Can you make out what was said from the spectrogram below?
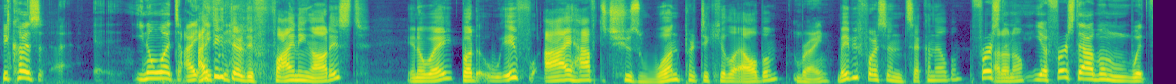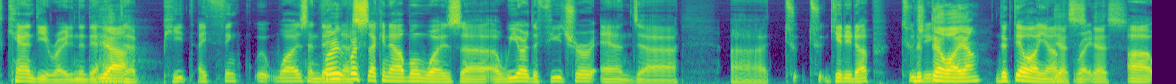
because uh, you know what I, I think thi- they're defining artist in a way. But if I have to choose one particular album, right. maybe first and second album. First, I don't know. Yeah, first album with Candy, right? And then they Yeah. had uh, Pete, I think it was, and For- then uh, for- second album was uh, uh, We Are the Future and uh, uh, to, to Get It Up. 2G. 늑대와양. 늑대와양. Yes, right. yes. Uh,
